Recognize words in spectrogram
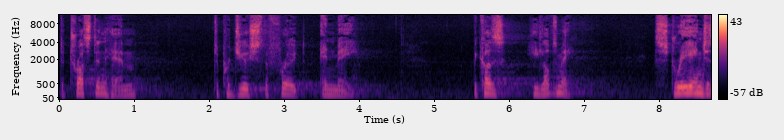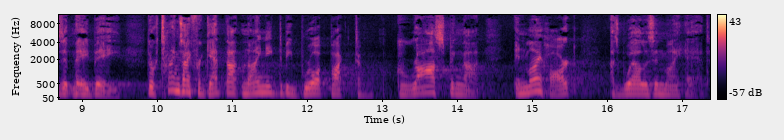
to trust in Him, to produce the fruit in me. Because He loves me. Strange as it may be, there are times I forget that and I need to be brought back to grasping that in my heart as well as in my head.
